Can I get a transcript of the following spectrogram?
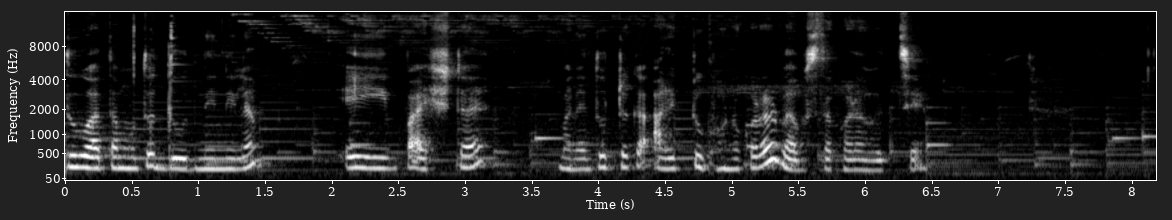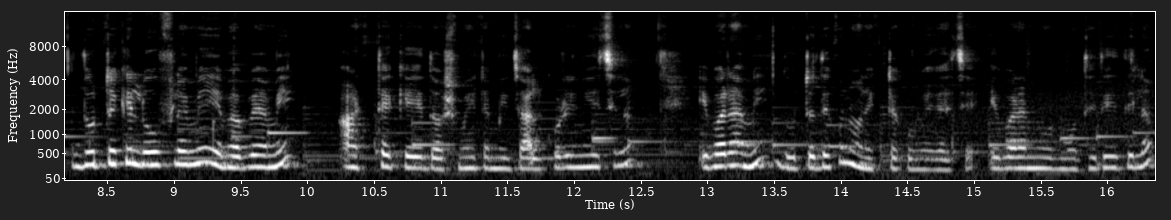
দু আতা মতো দুধ নিয়ে নিলাম। এই পায়েসটায় মানে দুধটাকে আরেকটু ঘন করার ব্যবস্থা করা হচ্ছে। দুধটাকে লো ফ্লেমে এভাবে আমি আট থেকে দশ মিনিট আমি জাল করে নিয়েছিলাম। এবার আমি দুধটা দেখুন অনেকটা কমে গেছে। এবার আমি ওর মধ্যে দিয়ে দিলাম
